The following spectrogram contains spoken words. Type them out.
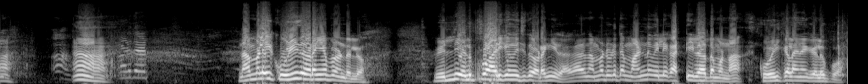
ആ ആ നമ്മൾ ഈ കുഴി തുടങ്ങിയപ്പോഴുണ്ടല്ലോ. വലിയ എളുപ്പമായിരിക്കും എന്ന് വെച്ച് തുടങ്ങിയതാണ് കാരണം നമ്മുടെ ഇവിടുത്തെ മണ്ണ് വലിയ കട്ടിയില്ലാത്ത മണ്ണാണ് കോരിക്കളയാനൊക്കെ എളുപ്പമാണ്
